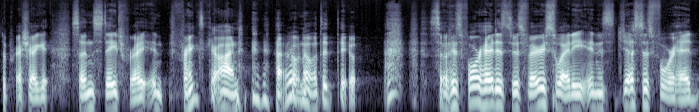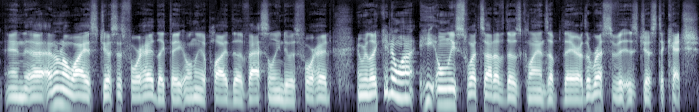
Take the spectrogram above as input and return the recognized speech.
the pressure I get, sudden stage fright, and Frank's gone. I don't know what to do. So his forehead is just very sweaty, and it's just his forehead. And uh, I don't know why it's just his forehead. Like they only applied the Vaseline to his forehead, and we're like, you know what? He only sweats out of those glands up there. The rest of it is just to catch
